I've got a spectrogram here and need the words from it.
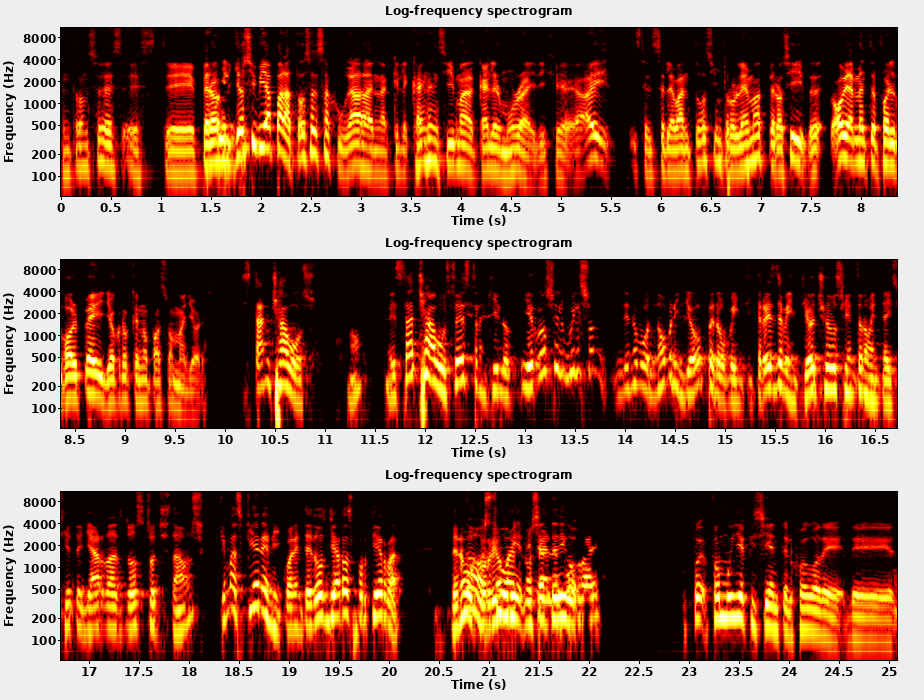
Entonces, este, pero el- yo sí vi aparatosa esa jugada en la que le caen encima a Kyler Murray. Dije, ay, se, se levantó sin problema, pero sí, eh, obviamente fue el golpe y yo creo que no pasó a mayores. Están chavos, ¿no? Está chavo, ustedes tranquilos. Y Russell Wilson, de nuevo, no brilló, pero 23 de 28, 197 yardas, dos touchdowns. ¿Qué más quieren? Y 42 yardas por tierra. De nuevo, No, corrió bien, que o sea, te digo. Fue, fue muy eficiente el juego de, de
